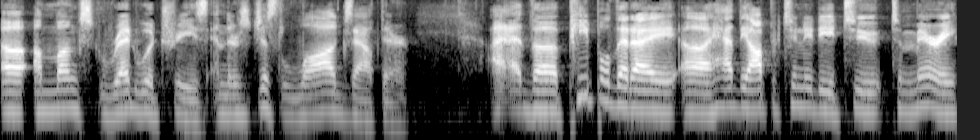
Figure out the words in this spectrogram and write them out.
uh, amongst redwood trees, and there's just logs out there. I, the people that I uh, had the opportunity to to marry,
